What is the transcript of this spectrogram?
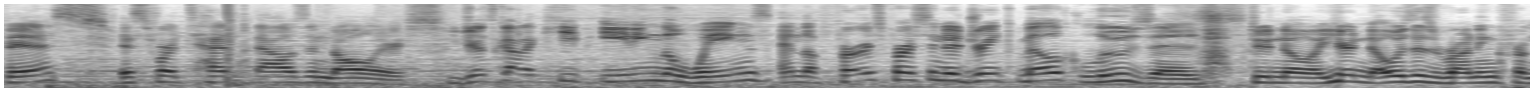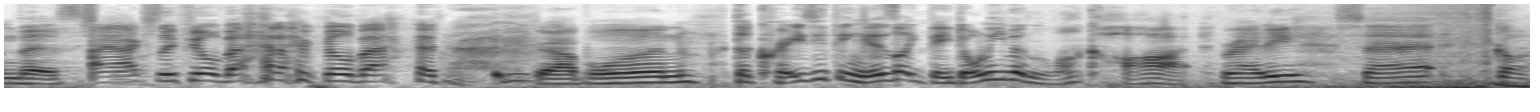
this is for $10,000. You just gotta keep eating the wings and the first person to drink milk loses. Dude, Noah, your nose is running from this. I actually feel bad, I feel bad. Grab one. The crazy thing is like they don't even look hot. Ready, set, go.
